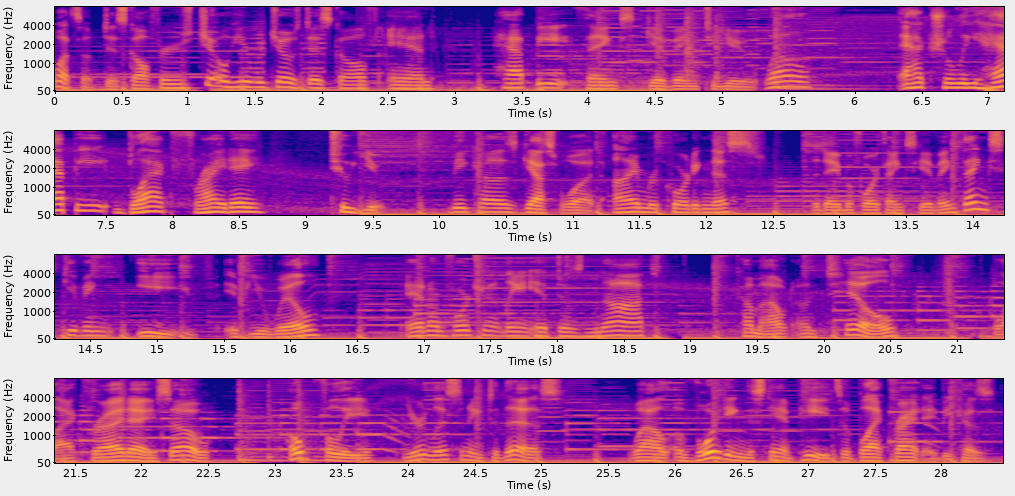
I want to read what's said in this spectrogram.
What's up, disc golfers? Joe here with Joe's Disc Golf, and happy Thanksgiving to you. Well, actually, happy Black Friday to you. Because guess what? I'm recording this the day before Thanksgiving, Thanksgiving Eve, if you will. And unfortunately, it does not come out until Black Friday. So, hopefully, you're listening to this while avoiding the stampedes of Black Friday because,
